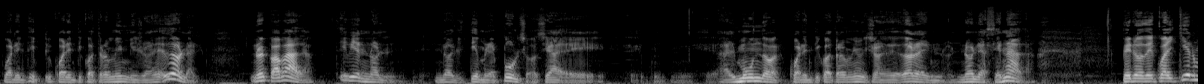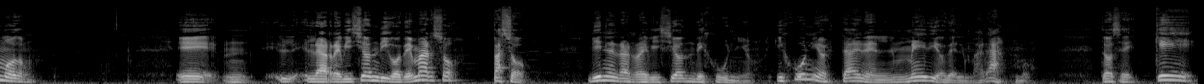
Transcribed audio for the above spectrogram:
44 mil millones de dólares. No es pavada, si bien no, no le tiembla el pulso, o sea, eh, al mundo 44 mil millones de dólares no, le hace nada. Pero de cualquier modo, eh, la revisión, digo, de marzo pasó. Viene la revisión de junio. Y junio está en el medio del marasmo. Entonces, ¿qué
